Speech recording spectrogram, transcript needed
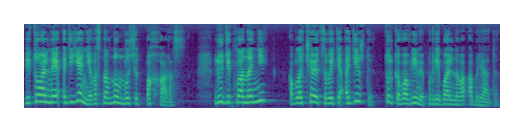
Ритуальные одеяния в основном носят пахарас. Люди клана Ни облачаются в эти одежды только во время погребального обряда.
